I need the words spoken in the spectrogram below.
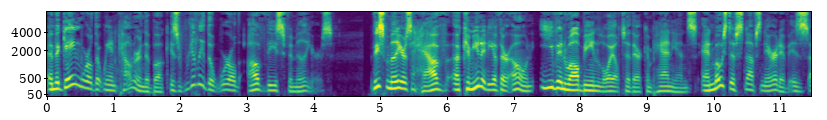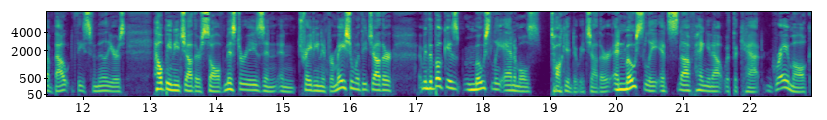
And the game world that we encounter in the book is really the world of these familiars. These familiars have a community of their own, even while being loyal to their companions. And most of Snuff's narrative is about these familiars helping each other solve mysteries and, and trading information with each other. I mean, the book is mostly animals talking to each other, and mostly it's Snuff hanging out with the cat Graymalk,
